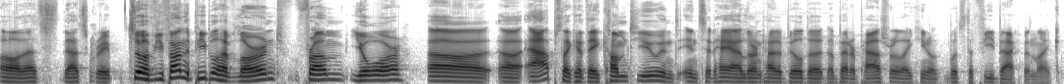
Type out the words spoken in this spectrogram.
Oh, that's that's great. So, have you found that people have learned from your uh, uh, apps? Like, have they come to you and, and said, "Hey, I learned how to build a, a better password"? Like, you know, what's the feedback been like?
